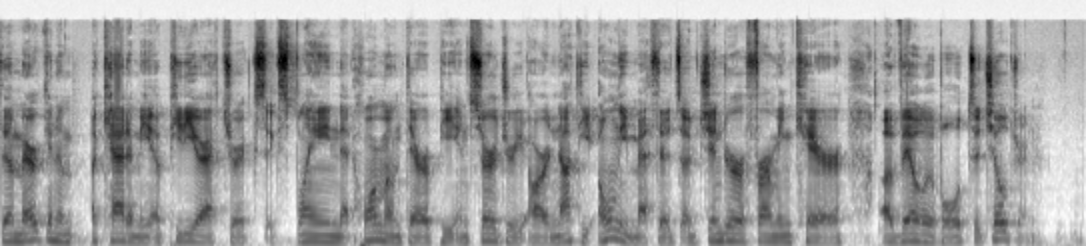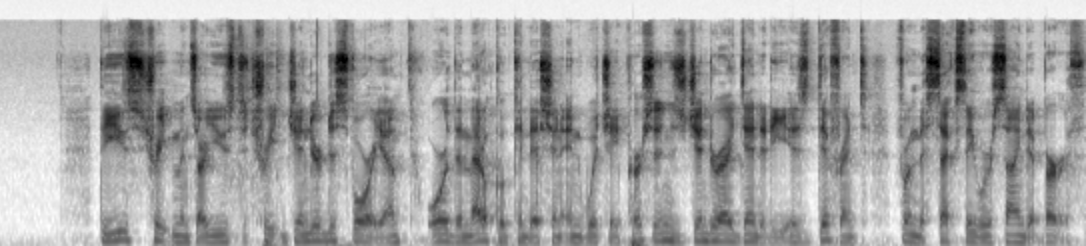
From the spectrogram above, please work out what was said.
The American Academy of Pediatrics explained that hormone therapy and surgery are not the only methods of gender affirming care available to children. These treatments are used to treat gender dysphoria or the medical condition in which a person's gender identity is different from the sex they were assigned at birth.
